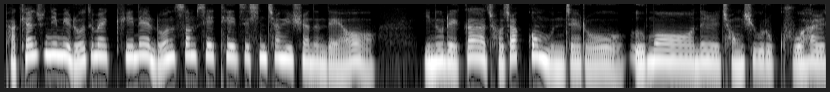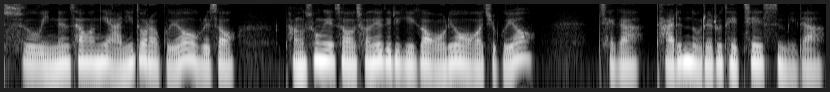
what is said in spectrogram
박현주님이 로드 맥퀸의 Lonesome Cities 신청해 주셨는데요. 이 노래가 저작권 문제로 음원을 정식으로 구할 수 있는 상황이 아니더라고요. 그래서 방송에서 전해드리기가 어려워가지고요. 제가 다른 노래로 대체했습니다.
